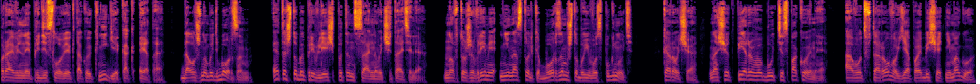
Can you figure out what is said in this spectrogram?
Правильное предисловие к такой книге, как эта, должно быть борзым. Это чтобы привлечь потенциального читателя, но в то же время не настолько борзым, чтобы его спугнуть. Короче, насчет первого будьте спокойны, а вот второго я пообещать не могу,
